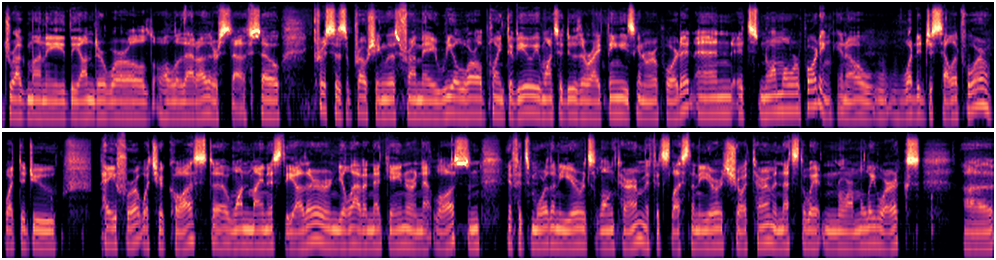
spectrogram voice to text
drug money, the underworld, all of that other stuff. So Chris is approaching this from a real world point of view. He wants to do the right thing. He's going to report it, and it's normal reporting. You know, what did you sell it for? What did you pay for it? What's your cost? Uh, one minus the other, and you'll have a net gain or a net loss. And if it's more than a year, it's long term. If it's less than a year, it's short term. And that's the way it normally works. Uh,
